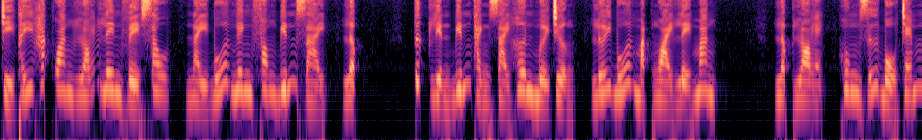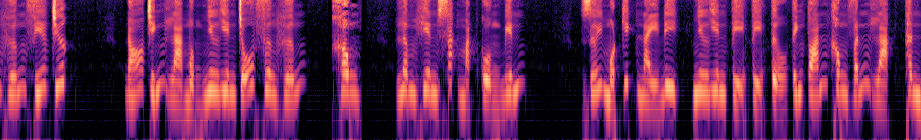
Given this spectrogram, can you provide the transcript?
Chỉ thấy hắc quang lói lên về sau, này búa nghênh phong biến dài, lập. Tức liền biến thành dài hơn 10 trượng, lưới búa mặt ngoài lệ mang. Lập lòe, hung dữ bổ chém hướng phía trước. Đó chính là mộng như yên chỗ phương hướng. Không, Lâm Hiên sắc mặt cuồng biến. Dưới một kích này đi, như yên tỷ tỷ tự tính toán không vấn lạc thân.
